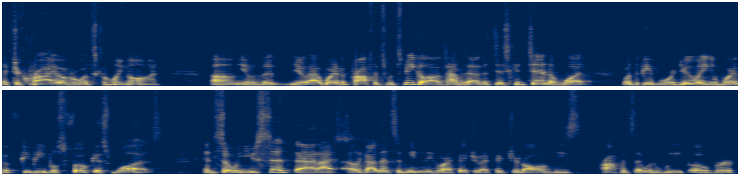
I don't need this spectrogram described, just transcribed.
like to cry over what's going on um, you know the you know where the prophets would speak a lot of the time was out of this discontent of what what the people were doing and where the people's focus was. And so when you sent that, I like I, that's immediately who I pictured. I pictured all of these prophets that would weep over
